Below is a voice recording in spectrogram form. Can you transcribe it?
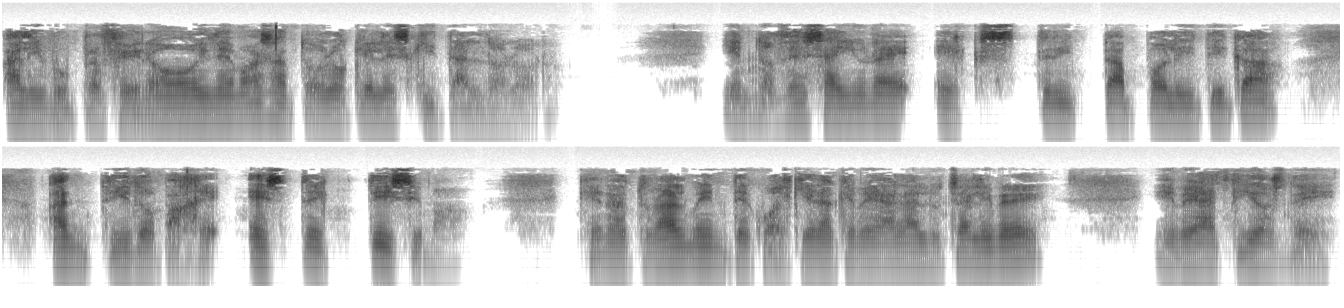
al ibuprofeno y demás, a todo lo que les quita el dolor. Y entonces hay una estricta política antidopaje, estrictísima, que naturalmente cualquiera que vea la lucha libre y vea tíos de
